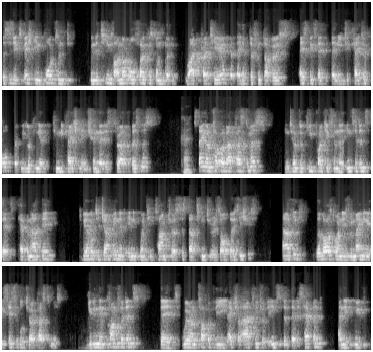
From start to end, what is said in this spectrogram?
this is especially important when the teams are not all focused on the right criteria, but they have different diverse aspects that they need to cater for. But we're looking at communication and ensuring that is throughout the business. Okay. Staying on top of our customers in terms of key projects and the incidents that happen out there, to be able to jump in at any point in time to assist our team to resolve those issues. And I think the last one is remaining accessible to our customers, giving them confidence that we're on top of the actual outage or the incident that has happened and we,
